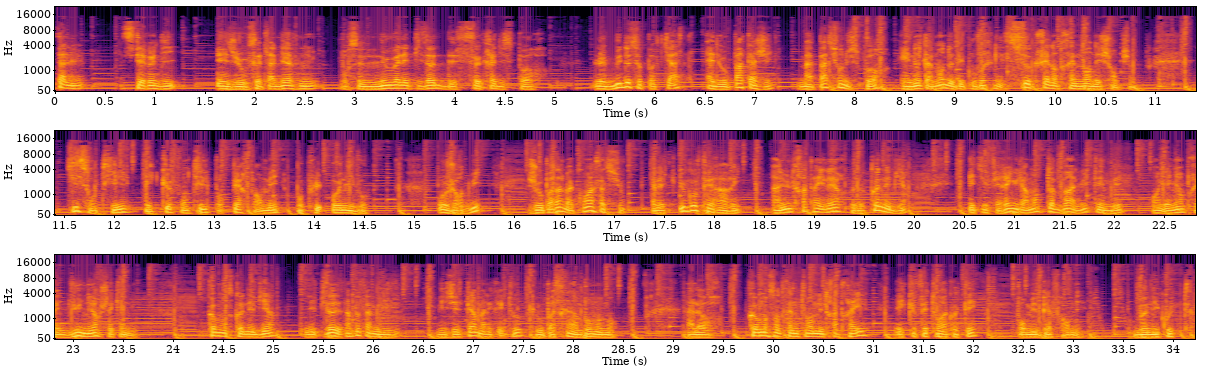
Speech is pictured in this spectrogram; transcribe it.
Salut, c'est Rudy et je vous souhaite la bienvenue pour ce nouvel épisode des Secrets du sport. Le but de ce podcast est de vous partager ma passion du sport et notamment de découvrir les secrets d'entraînement des champions. Qui sont-ils et que font-ils pour performer au plus haut niveau? Aujourd'hui, je vous partage ma conversation avec Hugo Ferrari, un ultra-trailer que je connais bien et qui fait régulièrement top 20 à l'UTMB en gagnant près d'une heure chaque année. Comme on se connaît bien, l'épisode est un peu familier, mais j'espère malgré tout que vous passerez un bon moment. Alors, comment s'entraîne-t-on en ultra trail et que fait-on à côté pour mieux performer? Bonne écoute.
